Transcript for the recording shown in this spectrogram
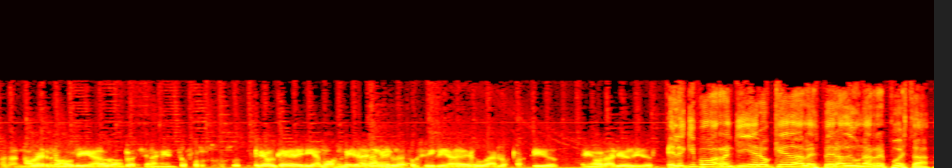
para no vernos obligados a un racionamiento forzoso. Creo que deberíamos mirar a ver la posibilidad de jugar los partidos en horario diurno. El equipo barranquillero queda a la espera de una respuesta.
